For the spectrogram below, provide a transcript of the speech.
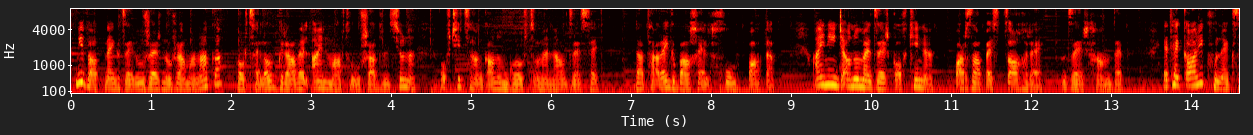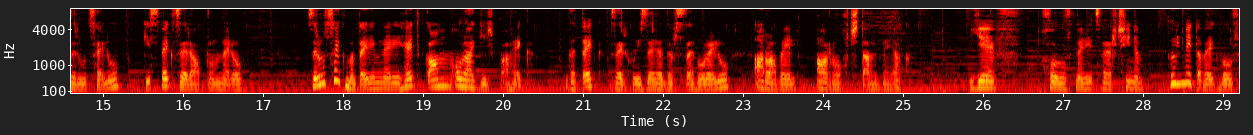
մի վատնեք ձեր ուժերն ու ժամանակը, փորձելով գravel այն մարդու ուշադրությունը, ով չի ցանկանում գործ ունենալ ձեզ հետ։ Դադարեք բախել խուլ պատը։ Այնինչ անում է ձեր կողքինը, պարզապես ծաղր է ձեր հանդեպ։ Եթե կարիք ունեք զրուցելու, կիսվեք ձեր ապրումներով։ Զրուցեք մտերիմների հետ կամ օրագիր պահեք։ Գտեք ձեր հույզերը դրսևորելու առավել առողջ տարբերակ։ Եվ խորհուրդներից վերջինը՝ թույլ մի տվեք, որ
